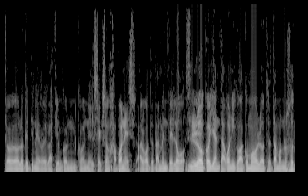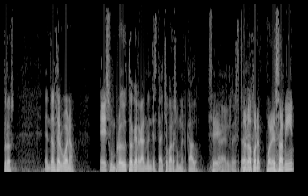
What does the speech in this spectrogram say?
todo lo que tiene relación con, con el sexo en Japón es algo totalmente lo, sí. loco y antagónico a cómo lo tratamos nosotros. Entonces, bueno, es un producto que realmente está hecho para su mercado. Sí. El resto no, no, por, por, eso a mí,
